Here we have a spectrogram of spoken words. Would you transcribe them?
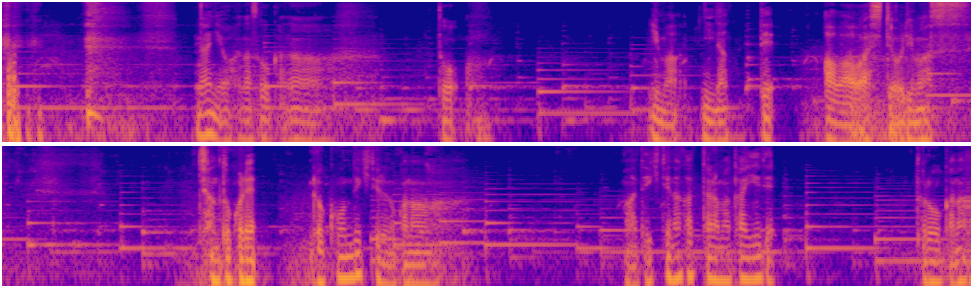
何を話そうかなと今になってあわあわしております。ちゃんとこれ録音できてるのかな。まあできてなかったらまた家で撮ろうかな。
